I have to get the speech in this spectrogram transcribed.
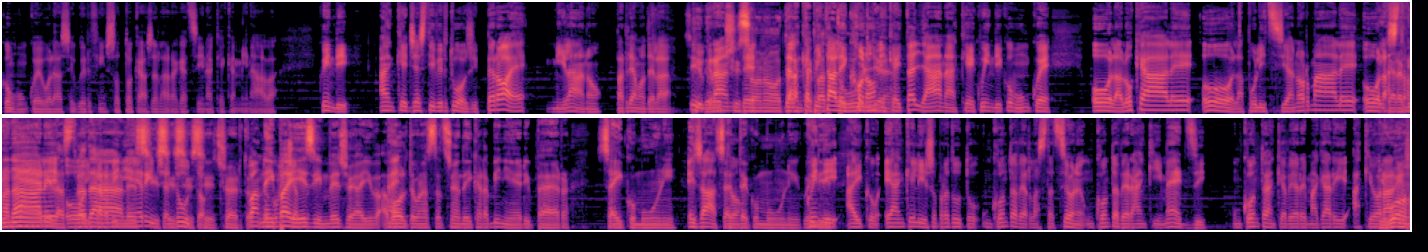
comunque voleva seguire fin sotto casa la ragazzina che camminava. Quindi anche gesti virtuosi, però è Milano, parliamo della Sì, più grande, della capitale pattuglie. economica italiana che quindi comunque o la locale o la polizia normale o I la stradale la o i stradale, carabinieri, sì, c'è sì, tutto. sì, certo. Nei comincia- paesi invece hai a Eh. volte una stazione dei carabinieri per sei comuni, Esatto. sette comuni. Quindi, Quindi hai co- e anche lì soprattutto un conto è avere la stazione, un conto è avere anche i mezzi, un conto è anche avere magari a che orario,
